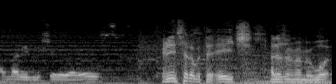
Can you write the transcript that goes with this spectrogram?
I'm not even sure what that is. Her name started with the H. I doesn't remember what.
